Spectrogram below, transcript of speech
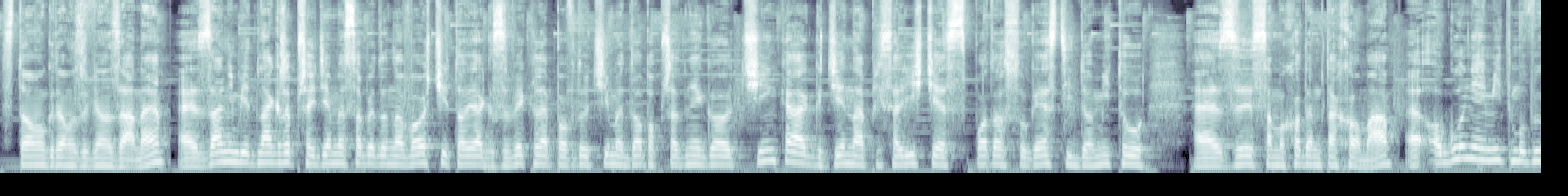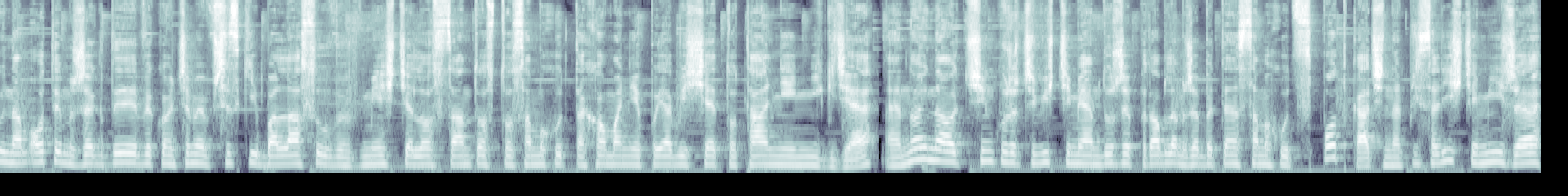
z tą grą związane. E, Zanim jednakże przejdziemy sobie do nowości, to jak zwykle powrócimy do poprzedniego odcinka, gdzie napisaliście sporo sugestii do mitu e, z samochodem Tahoma. E, Ogólnie mit mówił nam o tym, że gdy wykończymy wszystkich ballasów w mieście Los Santos, to samochód Tahoma nie pojawi się totalnie nigdzie. E, No i na odcinku rzeczywiście miałem duży problem, żeby ten samochód spotkać. Napisaliście mi, że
